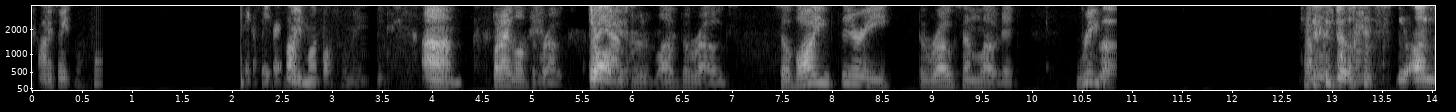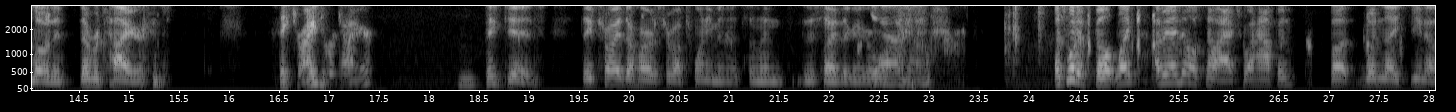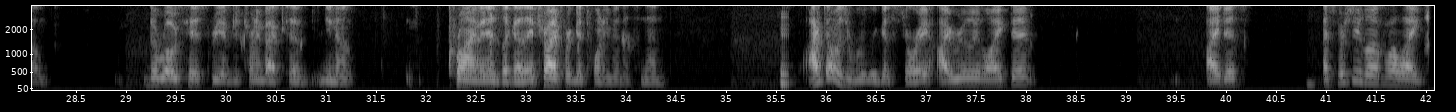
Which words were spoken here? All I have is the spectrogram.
honestly, I think a favorite. twenty months also amazing. Um, but I love the rogues. They're I all good. love the rogues. So volume three, the rogues unloaded. Reload. They're, they're unloaded. They're retired. they tried to retire. They did. They tried their hardest for about 20 minutes and then decided they're going to go Yeah, I know. That's what it felt like. I mean, I know it's not actually what happened, but when, like, you know, the Rogue's history of just turning back to, you know, crime, it is like a, they tried for a good 20 minutes and then. I thought it was a really good story. I really liked it. I just, I especially love how, like,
